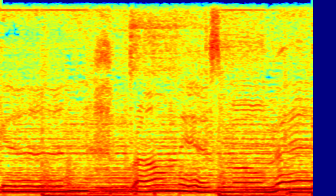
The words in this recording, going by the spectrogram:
taken from this moment.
